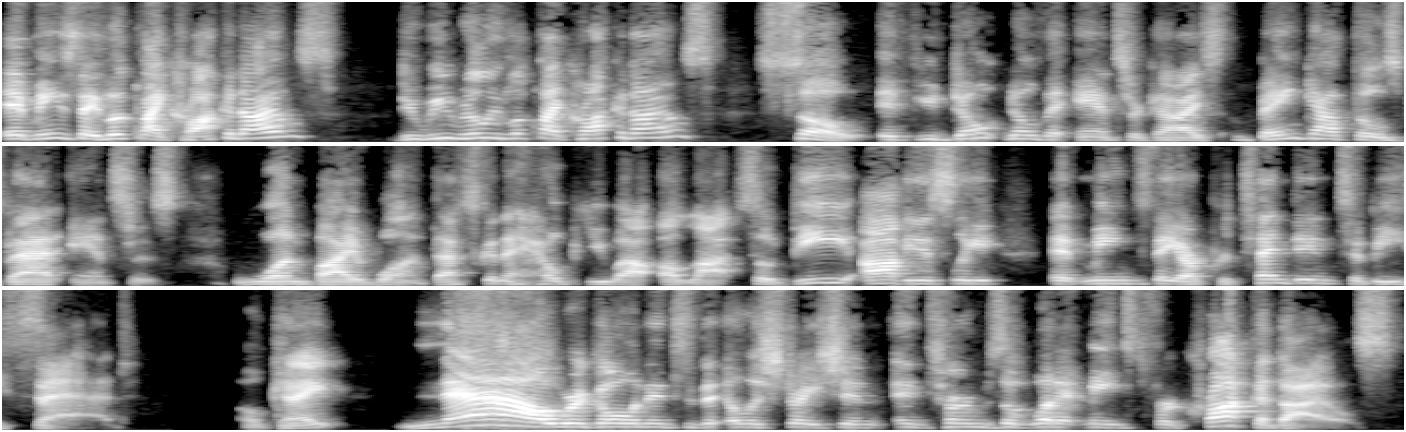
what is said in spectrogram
It means they look like crocodiles? Do we really look like crocodiles? So if you don't know the answer, guys, bang out those bad answers one by one. That's going to help you out a lot. So D, obviously, it means they are pretending to be sad. Okay? Now we're going into the illustration in terms of what it means for crocodiles.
